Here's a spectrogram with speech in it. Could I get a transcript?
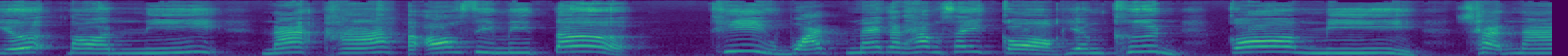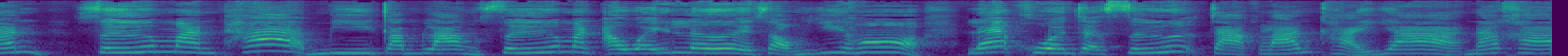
เยอะตอนนี้นะคะ ออกซิมิเตอร์ ที่วัดแม้กระทั่งไส้กรอกยังขึ้น ก็มี ฉะนั้นซื้อมันถ้ามีกำลังซื้อมันเอาไว้เลย 2 ยี่ห้อ และควรจะซื้อจากร้านขายยานะคะ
